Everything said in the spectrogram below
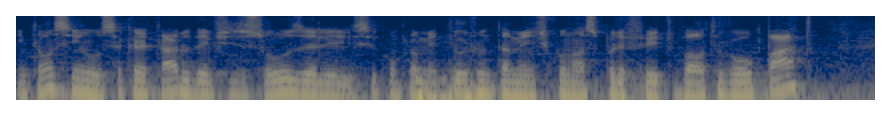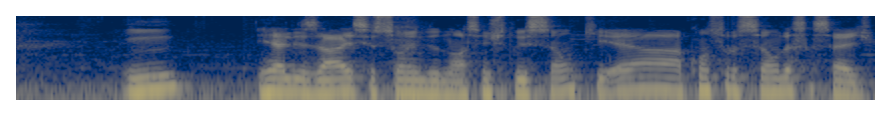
Então, assim, o secretário David de Souza, ele se comprometeu juntamente com o nosso prefeito Walter Volpato em realizar esse sonho da nossa instituição, que é a construção dessa sede.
